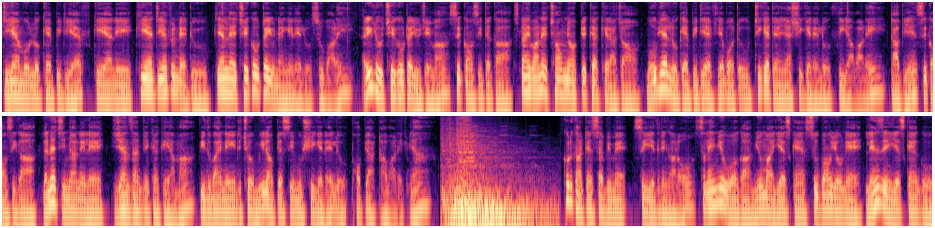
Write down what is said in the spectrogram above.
DMO local PDF, KNA, KNTF တို့နဲ့အတူပြန်လည်ခြေကုပ်တက်ယူနိုင်ခဲ့တယ်လို့ဆိုပါတယ်။အဲဒီလိုခြေကုပ်တက်ယူချိန်မှာစစ်ကောင်စီတပ်ကစနိုက်ပါနဲ့ချောင်းမြောင်းပစ်ခတ်ခဲ့တာကြောင့်မိုးပြဲလိုကဲ PDF ရဲဘော်တူထိခိုက်ဒဏ်ရရှိခဲ့တယ်လို့သိရပါတယ်။ဒါပြင်စစ်ကောင်စီကလက်နက်ကြီးများနဲ့လည်းရန်စံပစ်ခတ်ခဲ့ရမှာပြည်သူပိုင်းနေတချို့မိလောင်ပျက်စီးမှုရှိခဲ့တယ်လို့ဖော်ပြထားပါတယ်ခင်ဗျာ။ ခုတခါတင်ဆက်ပေးမဲ့စီရေးတဲ့ကတော့စလင်းမြို့ဝေါ်ကမြို့မရဲစကန်စူပေါင်းယုံနဲ့လင်းစင်ရဲစကန်ကို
